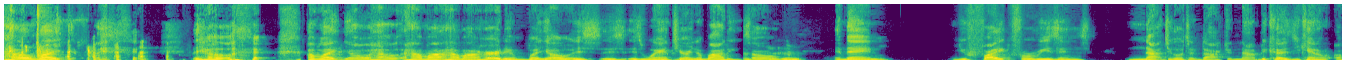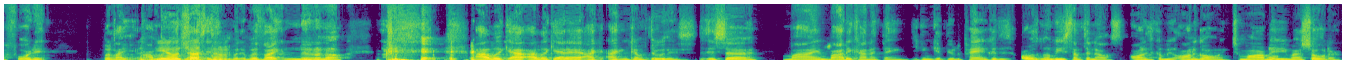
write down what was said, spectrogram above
I was like, yo, I'm like, yo, how how am I how am I hurting? But yo, it's it's, it's wear and tear on your body. So Mhm. and then you fight for reasons not to go to the doctor, not because you can't afford it, but like I'm You don't not- trust them. But it was like no, no, no. I look, I, I look at it. I, I can come through this. It's a mind body kind of thing. You can get through the pain because it's always going to be something else. Always going to be ongoing. Tomorrow, maybe my shoulder.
